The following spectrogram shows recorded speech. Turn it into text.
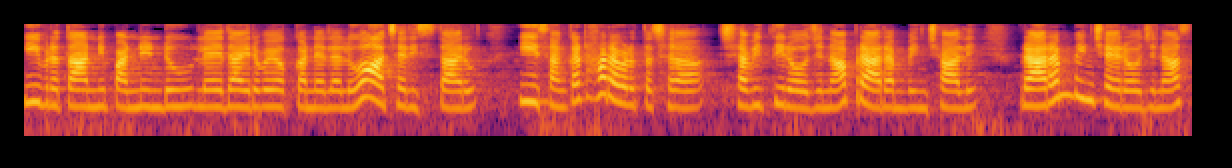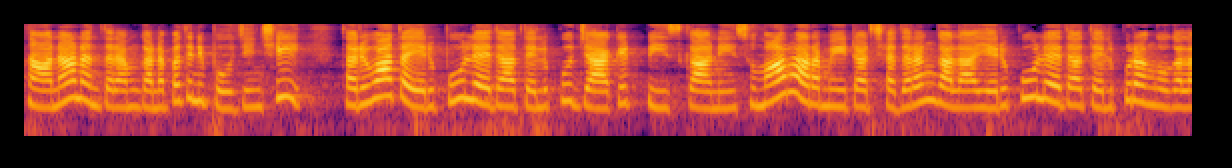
ఈ వ్రతాన్ని పన్నెండు లేదా ఇరవై ఒక్క నెలలు ఆచరిస్తారు. ఈ సంకటహర వ్రత చవితి రోజున ప్రారంభించాలి. ప్రారంభించే రోజున స్నానానంతరం గణపతిని పూజించి తరువాత ఎరుపు లేదా తెలుపు జాకెట్ పీస్ కానీ సుమారు అర మీటర్ చదరం గల ఎరుపు లేదా తెలుపు రంగు గల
